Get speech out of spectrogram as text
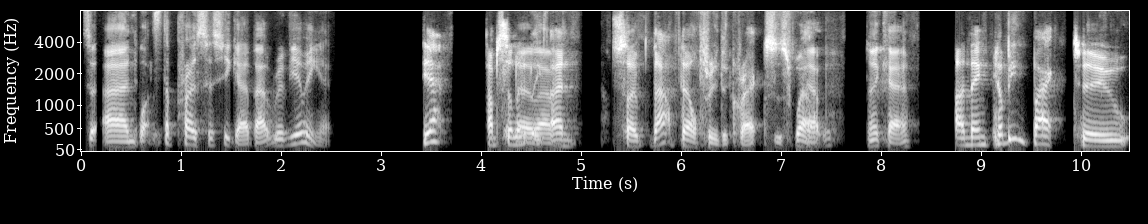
so- and what's the process you go about reviewing it? Yeah, absolutely. So, um, and so that fell through the cracks as well. Yep. Okay. And then coming back to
